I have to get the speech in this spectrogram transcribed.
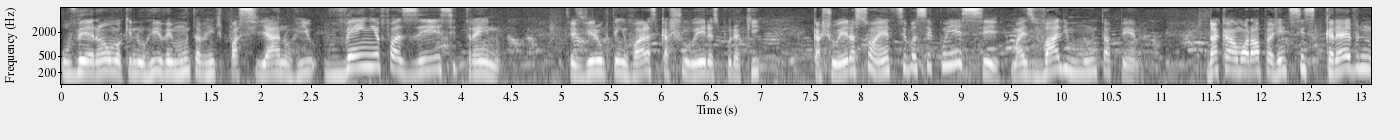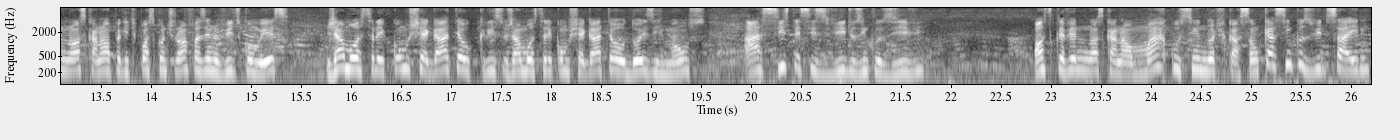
o verão aqui no Rio, vem muita gente passear no Rio. Venha fazer esse treino. Vocês viram que tem várias cachoeiras por aqui. Cachoeira só entra se você conhecer, mas vale muito a pena. Dá aquela moral pra gente, se inscreve no nosso canal para que a gente possa continuar fazendo vídeos como esse. Já mostrei como chegar até o Cristo, já mostrei como chegar até o Dois Irmãos. Assista esses vídeos, inclusive. Ao se inscrever no nosso canal, marca o sino de notificação, que assim que os vídeos saírem,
